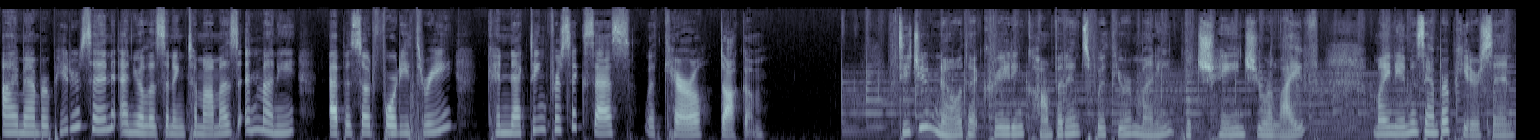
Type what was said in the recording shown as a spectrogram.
I'm Amber Peterson, and you're listening to Mamas and Money, episode 43 Connecting for Success with Carol Dockum. Did you know that creating confidence with your money will change your life? My name is Amber Peterson.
